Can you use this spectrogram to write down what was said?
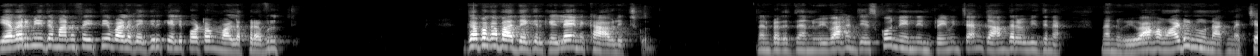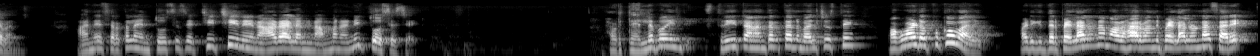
ఎవరి మీద మనసైతే వాళ్ళ దగ్గరికి వెళ్ళిపోవటం వాళ్ళ ప్రవృత్తి. గబగబా దగ్గరికి వెళ్ళి ఆయన కావలిచ్చుకుంది. నన్ను ప్ర- నన్ను వివాహం చేసుకో నేను నిన్ను ప్రేమించాను గాంధర్వ వీధిన నన్ను వివాహం ఆడు నువ్వు నాకు నచ్చావని. అనేసరికి ఆయన తోసేసాడు. చీచి నేను ఆడాళ్ళని నమ్మనని తోసేసాడు. ఆవిడ తెల్లబోయింది. స్త్రీ తనంతట తను వలి చూస్తే మగవాడు ఒప్పుకోవాలి. వాడికి ఇద్దరు పెళ్ళాలన్నా పదహారు మంది పెళ్ళాలున్నా సరే.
